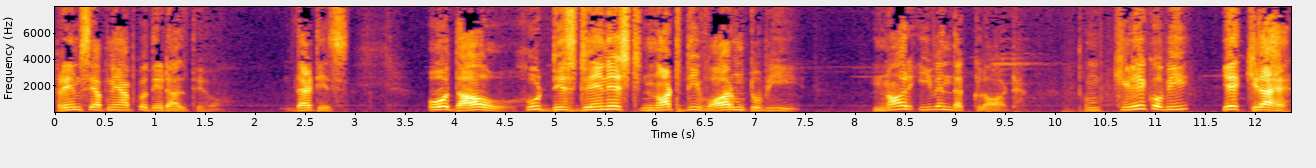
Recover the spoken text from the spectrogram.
प्रेम से अपने आप को दे डालते हो। That is O thou who disdainest not the worm to be nor even the clod तुम कीड़े को भी, ये कीड़ा है,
